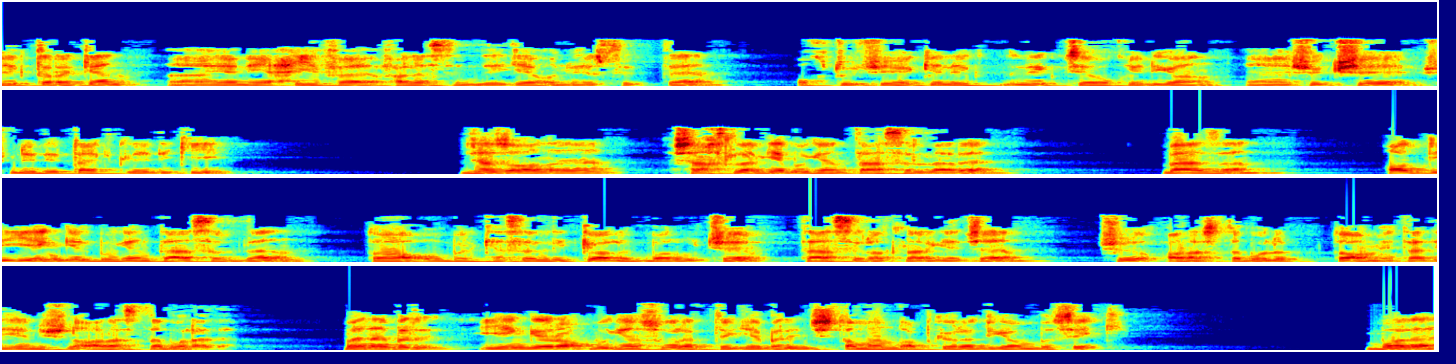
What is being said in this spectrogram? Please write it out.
lektor ekan ya'ni hifa falastindagi universitetda o'qituvchi yoki leksiya o'qiydigan e, shu kishi shunday deb ta'kidlaydiki jazoni shaxslarga bo'lgan ta'sirlari ba'zan oddiy yengil bo'lgan ta'sirdan to u bir kasallikka olib boruvchi ta'sirotlargacha shu orasida bo'lib davom etadi. Ya'ni shuni orasida bo'ladi. Mana bir yengilroq bo'lgan suratdagi birinchi tomonni olib ko'radigan bo'lsak bola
